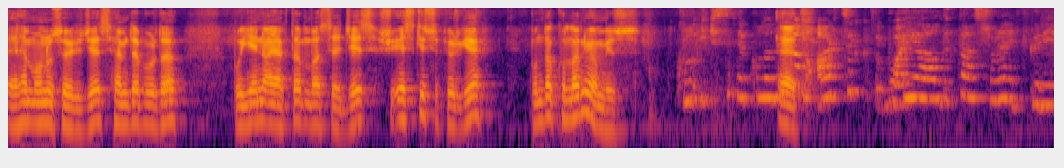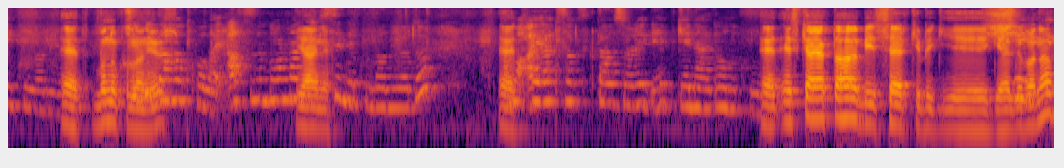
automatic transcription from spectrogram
E, hem onu söyleyeceğiz. Hem de burada bu yeni ayaktan bahsedeceğiz. Şu eski süpürge. Bunda kullanıyor muyuz? İkisini de kullanıyoruz Evet. ama artık bu ayağı aldıktan sonra hep griyi kullanıyoruz. Evet bunu kullanıyoruz. Çünkü daha kolay. Aslında normalde Yani. ikisini de kullanıyordum. Evet. Ama ayak taktıktan sonra hep genelde onu kullanıyorum. Evet eski ayak daha bir sert gibi e, geldi Şey, bana.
